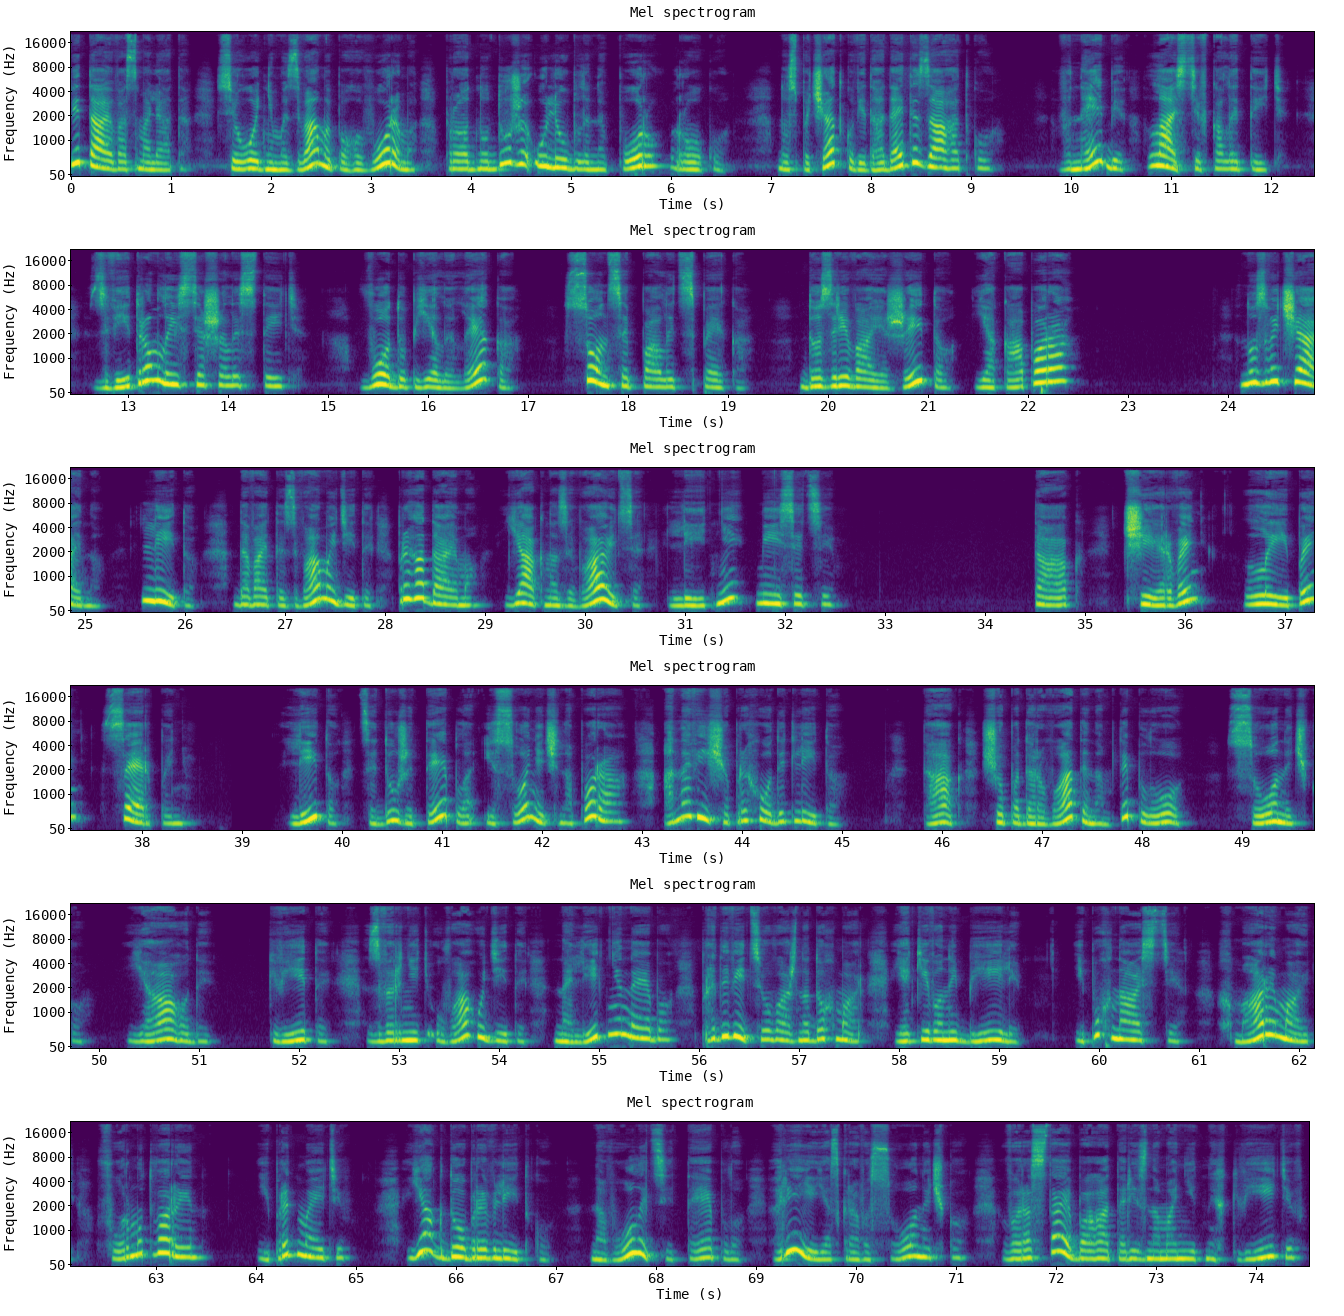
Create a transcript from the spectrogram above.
Вітаю вас, малята! Сьогодні ми з вами поговоримо про одну дуже улюблену пору року. Ну спочатку відгадайте загадку. В небі ластівка летить, з вітром листя шелестить, воду п'є лелека, сонце палить спека, дозріває жито, яка пора? Ну, звичайно, літо. Давайте з вами, діти, пригадаємо, як називаються літні місяці. Так, червень, липень, серпень. Літо це дуже тепла і сонячна пора. А навіщо приходить літо? Так, щоб подарувати нам тепло, сонечко, ягоди, квіти. Зверніть увагу, діти, на літнє небо. Придивіться уважно до хмар, які вони білі і пухнасті. Хмари мають форму тварин і предметів. Як добре влітку! На вулиці тепло, гріє яскраве сонечко, виростає багато різноманітних квітів,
